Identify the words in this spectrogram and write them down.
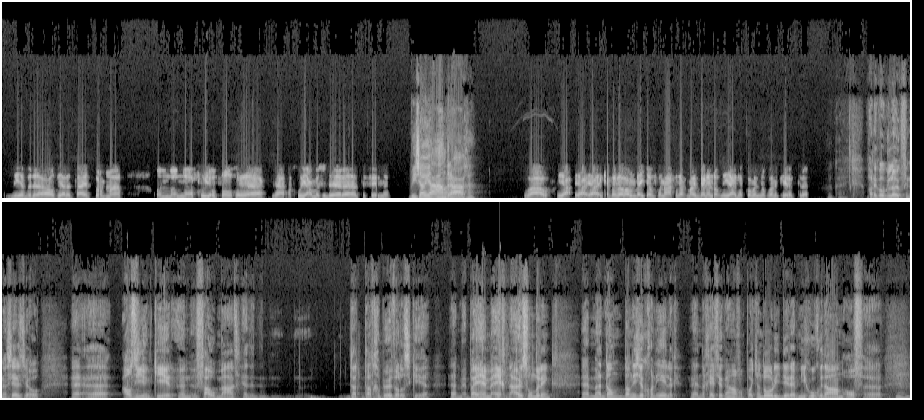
die hebben een half jaar de tijd om, om een goede opvolger, ja, een goede ambassadeur te vinden. Wie zou je aandragen? Wauw, ja, ja, ja. Ik heb er wel al een beetje over nagedacht, maar ik ben er nog niet uit. Daar kom ik nog wel een keer op terug. Wat ik ook leuk vind aan Sergio, hè, eh, als hij een keer een, een fout maakt, hè, dat, dat gebeurt wel eens een keer. Hè, bij hem echt een uitzondering. Hè, maar dan, dan is hij ook gewoon eerlijk. Hè. Dan geeft hij ook aan van Potjandori, dit heb ik niet goed gedaan. Of, eh,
